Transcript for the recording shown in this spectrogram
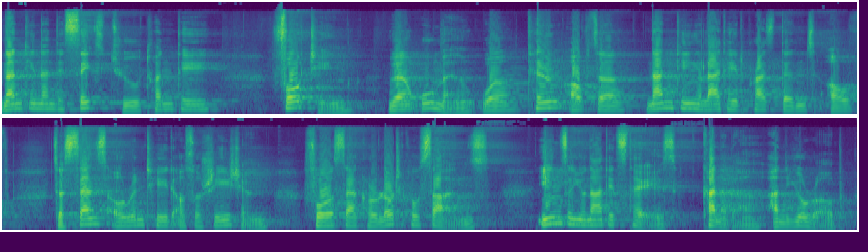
1996 to 2014, when women were 10 of the 19 elected presidents of the Science Oriented Association for Psychological Science. In the United States, Canada, and Europe,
